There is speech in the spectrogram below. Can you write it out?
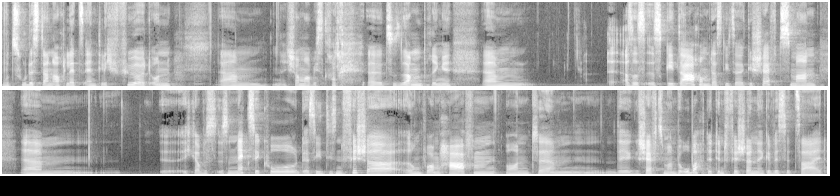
wozu das dann auch letztendlich führt. Und ähm, ich schaue mal, ob ich es gerade äh, zusammenbringe. Ähm, also es, es, geht darum, dass dieser Geschäftsmann ähm, ich glaube, es ist in Mexiko, der sieht diesen Fischer irgendwo am Hafen und ähm, der Geschäftsmann beobachtet den Fischer eine gewisse Zeit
